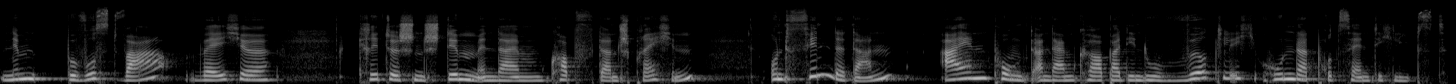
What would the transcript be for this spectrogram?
Nimm bewusst wahr, welche kritischen Stimmen in deinem Kopf dann sprechen und finde dann ein Punkt an deinem Körper, den du wirklich hundertprozentig liebst.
